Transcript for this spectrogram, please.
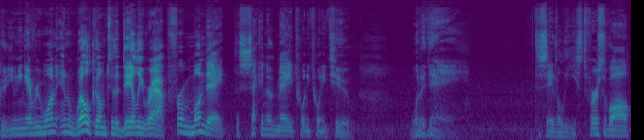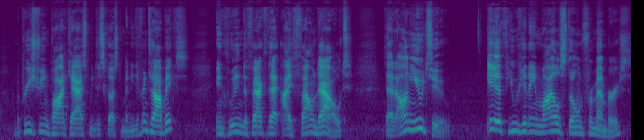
Good evening, everyone, and welcome to the Daily Wrap for Monday, the 2nd of May, 2022. What a day, to say the least. First of all, the pre stream podcast, we discussed many different topics, including the fact that I found out that on YouTube, if you hit a milestone for members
